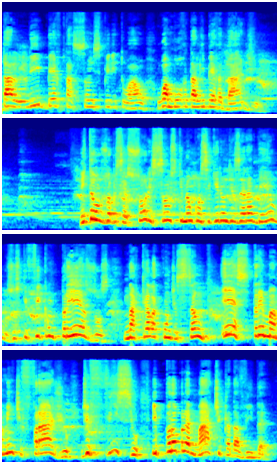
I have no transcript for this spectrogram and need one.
da libertação espiritual, o amor da liberdade então, os obsessores são os que não conseguiram dizer adeus, os que ficam presos naquela condição extremamente frágil, difícil e problemática da vida.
